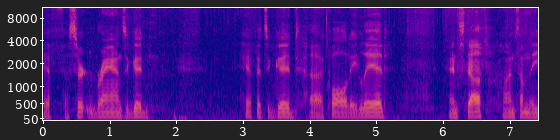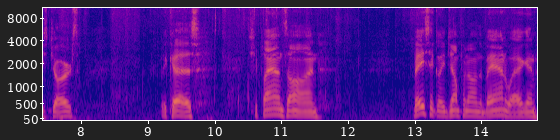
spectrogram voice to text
If a certain brand's a good if it's a good uh, quality lid and stuff on some of these jars because she plans on basically jumping on the bandwagon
